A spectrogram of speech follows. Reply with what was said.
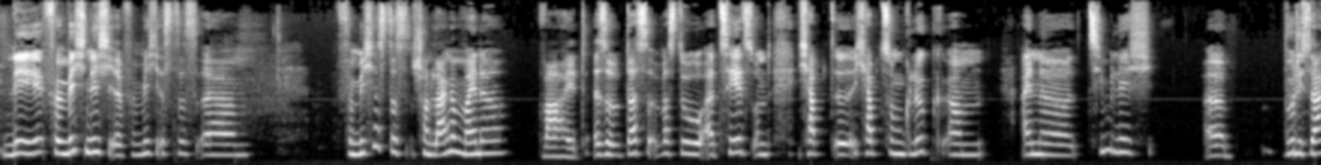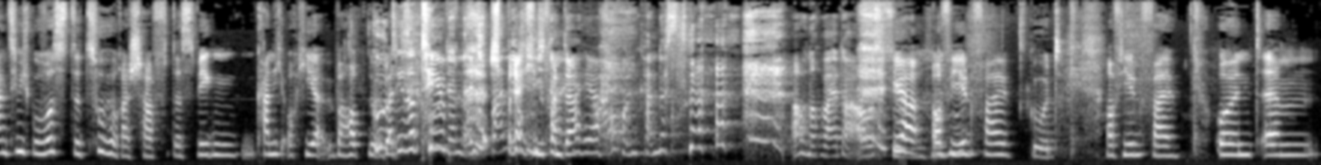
nee, für mich nicht. Äh, für mich ist das, ähm, für mich ist das schon lange meine Wahrheit. Also das, was du erzählst und ich habe, äh, ich habe zum Glück ähm, eine ziemlich äh, würde ich sagen, ziemlich bewusste Zuhörerschaft. Deswegen kann ich auch hier überhaupt nur gut, über diese Themen sprechen. Von daher. Auch und kann das auch noch weiter ausführen. Ja, auf jeden Fall. Gut. Auf jeden Fall. Und ähm,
